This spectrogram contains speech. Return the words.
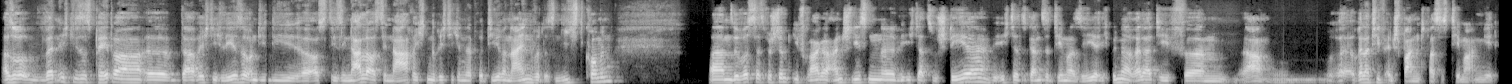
Also wenn ich dieses Paper äh, da richtig lese und die, die, äh, aus, die Signale aus den Nachrichten richtig interpretiere, nein, wird es nicht kommen. Ähm, du wirst jetzt bestimmt die Frage anschließen, äh, wie ich dazu stehe, wie ich das ganze Thema sehe. Ich bin da relativ, ähm, ja, re relativ entspannt, was das Thema angeht.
